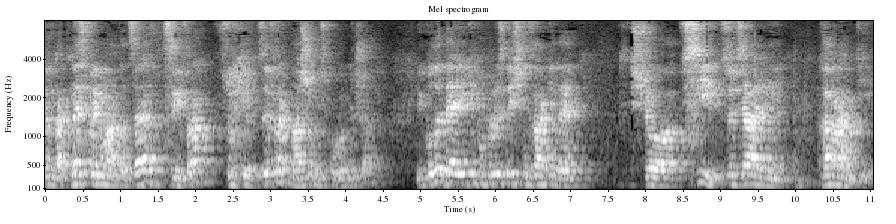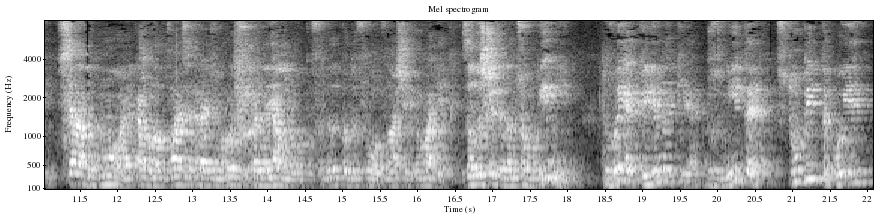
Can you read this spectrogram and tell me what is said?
е, так, не сприймати це в цифрах, в сухих цифрах нашого міського бюджету. І коли деякі популістичні закиди, що всі соціальні гарантії, вся допомога, яка була в 23-му році при наявному ПДФО в нашій громаді, залишити на цьому рівні, то ви, як керівники, розумієте ступінь такої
